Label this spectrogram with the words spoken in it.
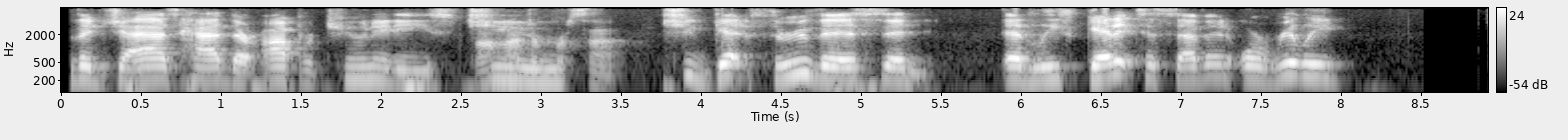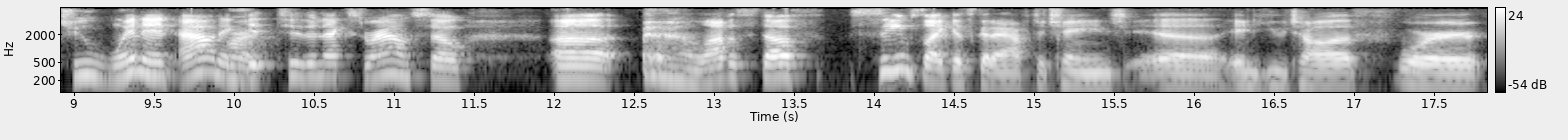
the Jazz had their opportunities to percent. to get through this and at least get it to seven or really to win it out and Right. get to the next round. So uh, a lot of stuff seems like it's going to have to change uh, in Utah for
